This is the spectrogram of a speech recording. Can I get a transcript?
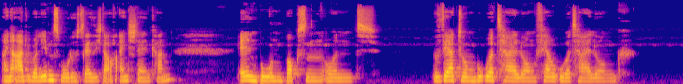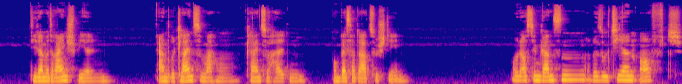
Eine Art Überlebensmodus, der sich da auch einstellen kann. Ellenbogen, Boxen und Bewertung, Beurteilung, Verurteilung, die damit reinspielen, andere klein zu machen, klein zu halten, um besser dazustehen. Und aus dem Ganzen resultieren oft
